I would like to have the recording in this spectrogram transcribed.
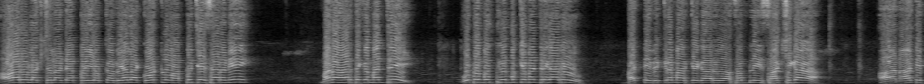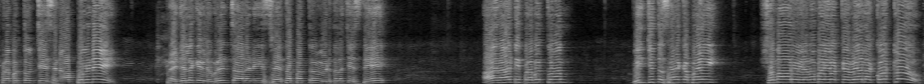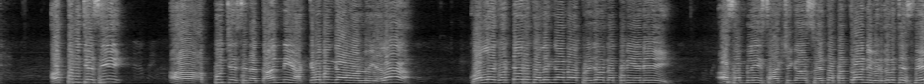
ఆరు లక్షల డెబ్బై ఒక్క వేల కోట్లు అప్పు చేశారని మన ఆర్థిక మంత్రి ఉప ముఖ్యమంత్రి గారు బట్టి విక్రమార్క గారు అసెంబ్లీ సాక్షిగా ఆనాటి ప్రభుత్వం చేసిన అప్పులని ప్రజలకు వివరించాలని శ్వేతపత్రం విడుదల చేస్తే ఆనాటి ప్రభుత్వం విద్యుత్ శాఖపై సుమారు ఎనభై ఒక్క వేల కోట్లు అప్పులు చేసి ఆ అప్పు చేసిన దాన్ని అక్రమంగా వాళ్ళు ఎలా కొల్లగొట్టారు తెలంగాణ ప్రజల డబ్బుని అని అసెంబ్లీ సాక్షిగా శ్వేతపత్రాన్ని విడుదల చేస్తే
